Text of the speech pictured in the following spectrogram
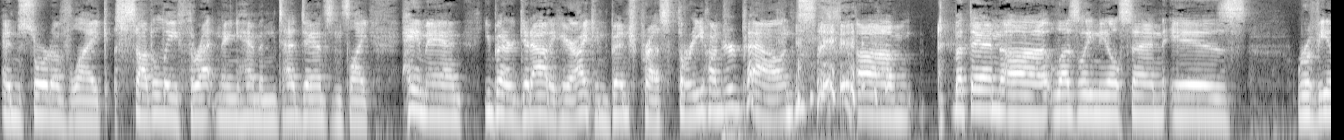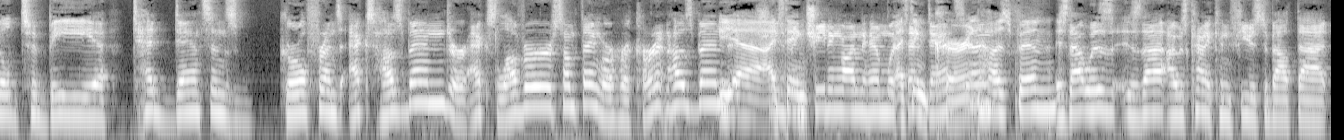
and sort of like subtly threatening him, and Ted Danson's like, "Hey, man, you better get out of here. I can bench press three hundred pounds." um, but then uh, Leslie Nielsen is revealed to be Ted Danson's girlfriend's ex-husband or ex-lover or something, or her current husband. and Yeah, I she's been think- cheating on him with I Ted think Danson. current husband. Is that was is that I was kind of confused about that,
